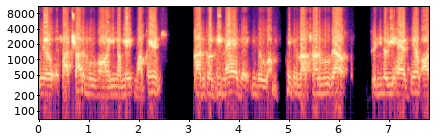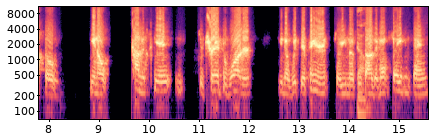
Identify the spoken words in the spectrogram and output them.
well, if I try to move on, you know, maybe my parents probably going to be mad that you know I'm thinking about trying to move out. So you know, you have them also, you know, kind of scared to tread the water, you know, with their parents. So you know, sometimes yeah. they won't say anything.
